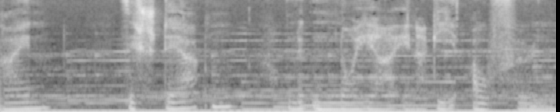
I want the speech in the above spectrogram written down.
befreien, sich stärken und mit neuer Energie auffüllen.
